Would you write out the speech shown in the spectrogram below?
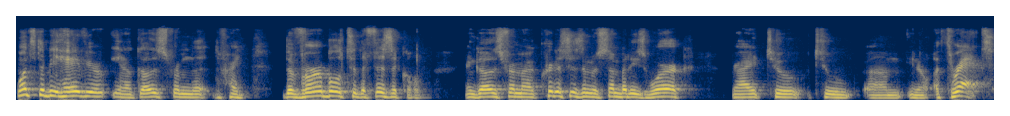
once the behavior you know goes from the right, the verbal to the physical and goes from a criticism of somebody's work right to to um, you know a threat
